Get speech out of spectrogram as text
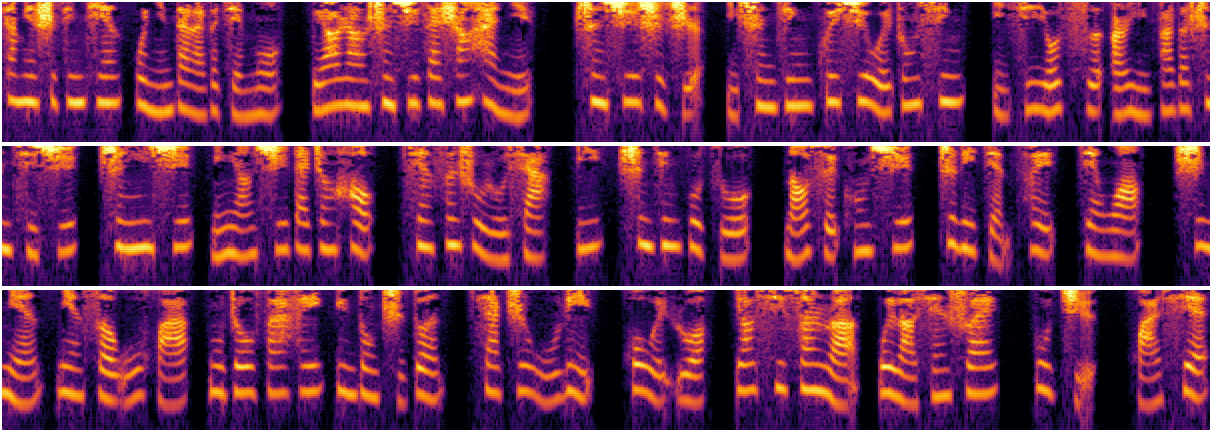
下面是今天为您带来的节目，不要让肾虚再伤害你。肾虚是指以肾经亏虚为中心，以及由此而引发的肾气虚、肾阴虚、名阳虚带症后。现分数如下：一、肾精不足，脑髓空虚，智力减退、健忘、失眠、面色无华、目周发黑、运动迟钝、下肢无力或痿弱、腰膝酸软、未老先衰、不举、滑泻；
